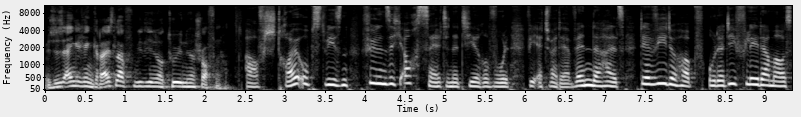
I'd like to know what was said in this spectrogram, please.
Es ist eigentlich ein Kreislauf, wie die Natur ihn erschaffen hat. Auf Streuobstwiesen fühlen sich auch seltene Tiere wohl, wie etwa der Wendehals, der Wiedehopf oder die Fledermaus,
